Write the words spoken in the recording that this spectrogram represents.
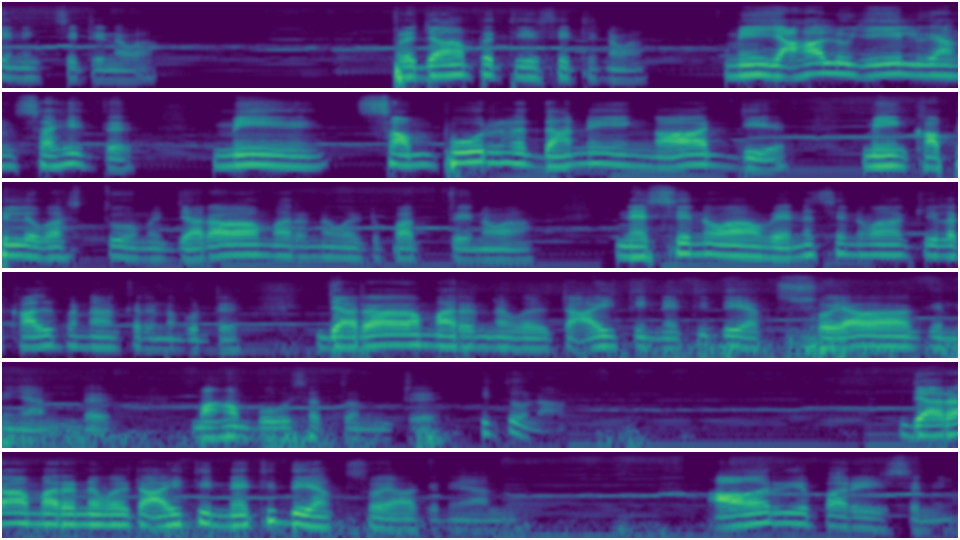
කෙනෙක් සිටිනවා. ප්‍රජාපතිය සිටිනවා. මේ යහළු ඒලුයන් සහිත මේ සම්පූර්ණ ධනයෙන් ආඩ්‍ය මේ කපිල වස්තුවම ජරාමරණවලට පත්වෙනවා. නැසෙනවා වෙනසෙනවා කියලා කල්පනා කරනකොට ජරා මරණ වලට අයිති නැති දෙයක් සොයාගෙන යන්න මහ බෝසතුන්ට හිතුණා. ජරා මරණ වලට අයිති නැති දෙයක් සොයාගෙන යන්න. ආර්ය පරේෂණේ.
